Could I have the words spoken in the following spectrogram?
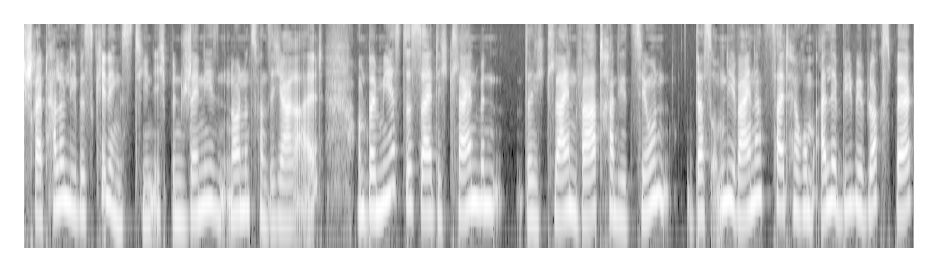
schreibt, hallo liebes Killingsteam, ich bin Jenny, 29 Jahre alt und bei mir ist es, seit ich klein bin, seit ich klein war, Tradition, dass um die Weihnachtszeit herum alle Bibi Blocksberg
